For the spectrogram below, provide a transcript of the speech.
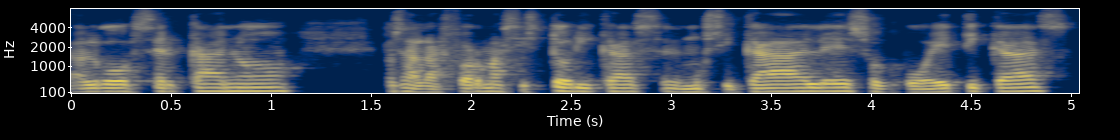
algo cercano pues, a las formas históricas, musicales o poéticas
